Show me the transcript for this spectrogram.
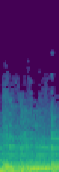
Toto!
